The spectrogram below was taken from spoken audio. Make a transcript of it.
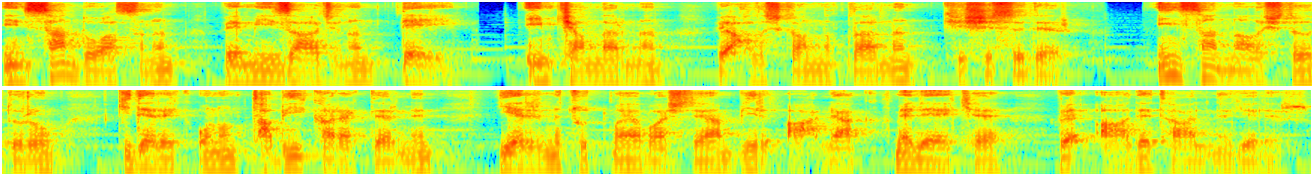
İnsan doğasının ve mizacının değil, imkanlarının ve alışkanlıklarının kişisidir. İnsanın alıştığı durum giderek onun tabi karakterinin yerini tutmaya başlayan bir ahlak, meleke ve adet haline gelir.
